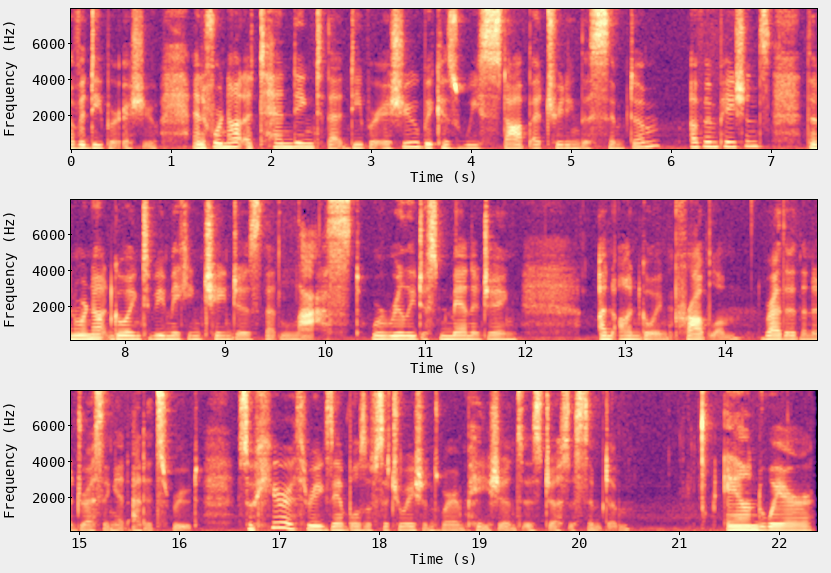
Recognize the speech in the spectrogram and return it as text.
of a deeper issue. And if we're not attending to that deeper issue because we stop at treating the symptom of impatience, then we're not going to be making changes that last. We're really just managing an ongoing problem rather than addressing it at its root. So, here are three examples of situations where impatience is just a symptom and where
